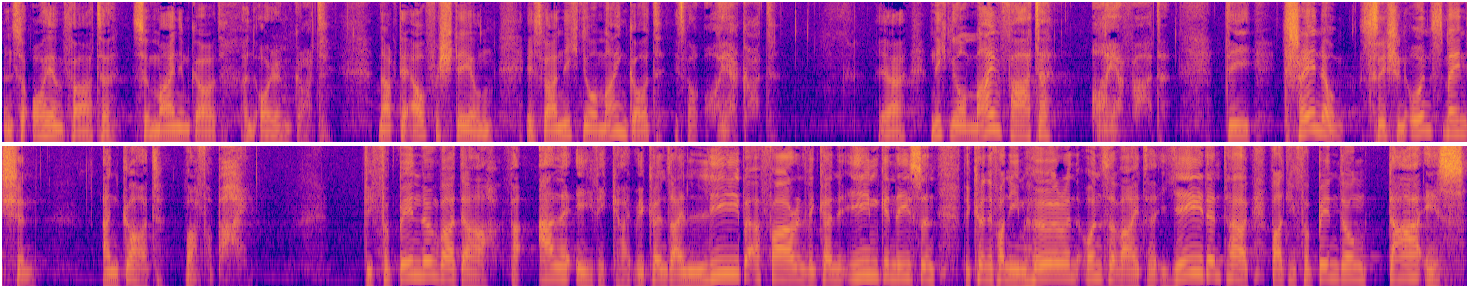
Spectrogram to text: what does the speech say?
und zu eurem Vater, zu meinem Gott und eurem Gott. Nach der Auferstehung, es war nicht nur mein Gott, es war euer Gott. Ja, nicht nur mein Vater, euer Vater. Die Trennung zwischen uns Menschen an Gott war vorbei. Die Verbindung war da für alle Ewigkeit. Wir können seine Liebe erfahren, wir können ihn genießen, wir können von ihm hören und so weiter. Jeden Tag, weil die Verbindung da ist.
